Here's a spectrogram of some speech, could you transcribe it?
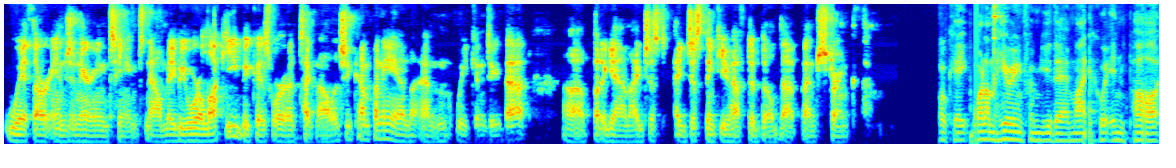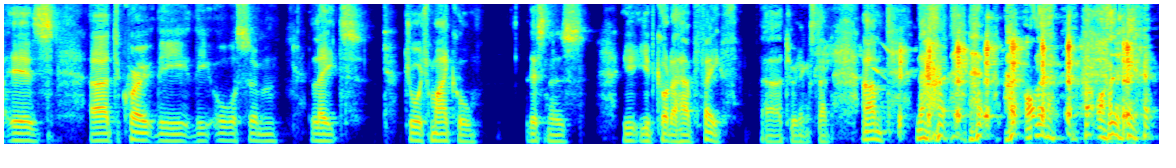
with our engineering teams. Now maybe we're lucky because we're a technology company and, and we can do that uh, but again i just i just think you have to build that bench strength. Okay, what I'm hearing from you there, Michael, in part is uh, to quote the the awesome late George Michael listeners, you, have got to have faith uh, to an extent. Um, now, on a on a,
